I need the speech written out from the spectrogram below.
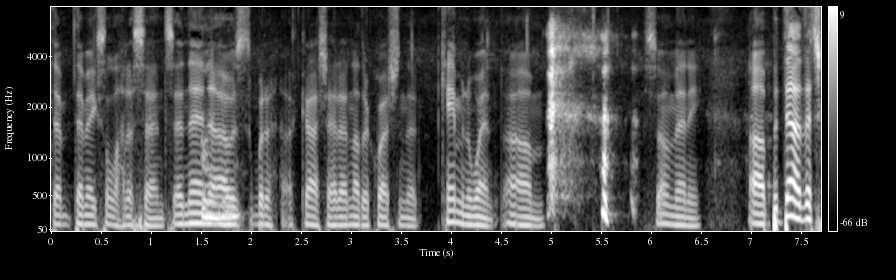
that, that makes a lot of sense. And then mm-hmm. I was, what? Uh, gosh, I had another question that came and went. Um, so many. Uh, but no, that's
